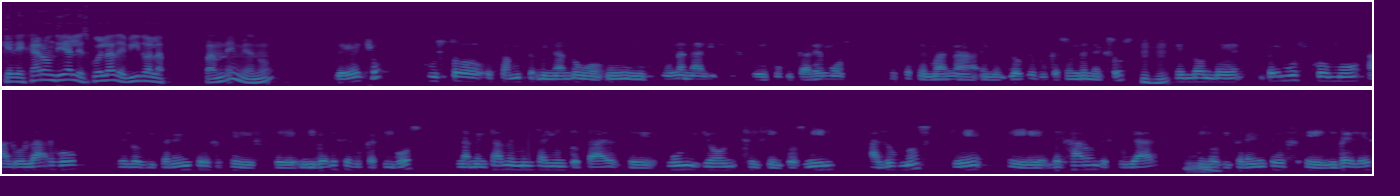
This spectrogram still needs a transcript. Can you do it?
que dejaron de ir a la escuela debido a la pandemia, ¿no? De hecho, justo estamos terminando un, análisis que publicaremos esta semana en el blog de Educación de Nexos, en donde vemos cómo a lo largo de los diferentes este, niveles educativos, lamentablemente hay un total de 1.600.000 alumnos que eh, dejaron de estudiar en los diferentes eh, niveles,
